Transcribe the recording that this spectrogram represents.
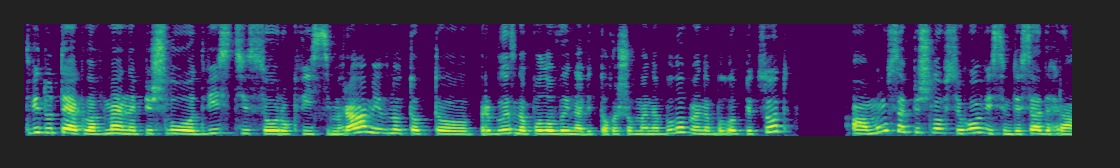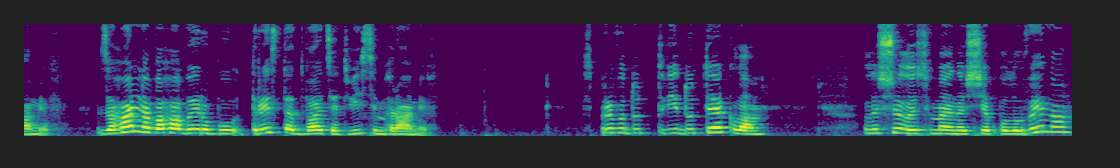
Твіду текла в мене пішло 248 грамів, ну тобто приблизно половина від того, що в мене було, в мене було 500 а муса пішло всього 80 грамів. Загальна вага виробу 328 грамів. З приводу твіду текла лишилось в мене ще половина.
